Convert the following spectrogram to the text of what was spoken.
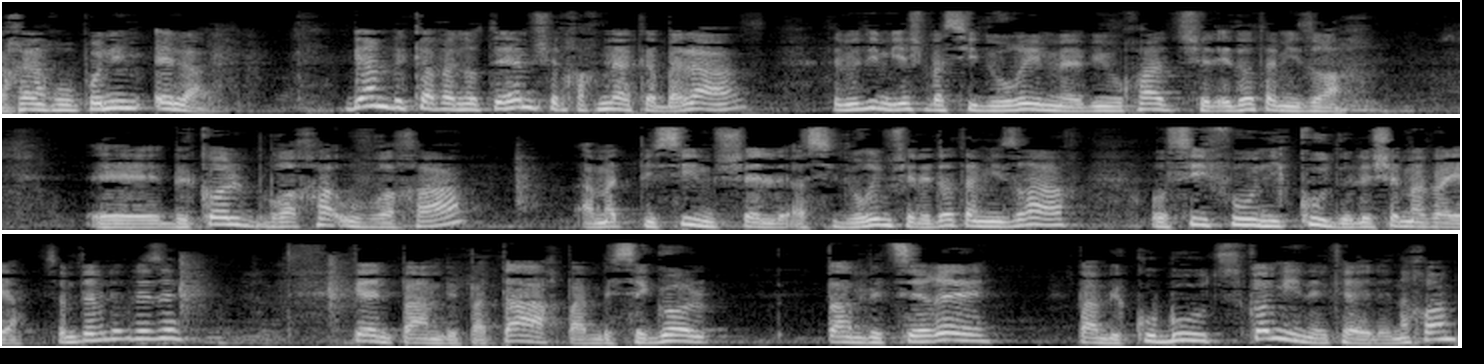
לכן אנחנו פונים אליו. גם בכוונותיהם של חכמי הקבלה, אתם יודעים, יש בסידורים, אה, במיוחד של עדות המזרח, אה, בכל ברכה וברכה, המדפיסים של הסידורים של עדות המזרח הוסיפו ניקוד לשם הוויה. שמתם לב לזה? כן, פעם בפתח, פעם בסגול, פעם בצרה, פעם בקובוץ, כל מיני כאלה, נכון?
